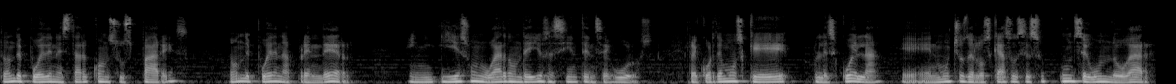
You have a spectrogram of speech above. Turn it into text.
donde pueden estar con sus pares, donde pueden aprender. Y es un lugar donde ellos se sienten seguros. Recordemos que la escuela eh, en muchos de los casos es un segundo hogar,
